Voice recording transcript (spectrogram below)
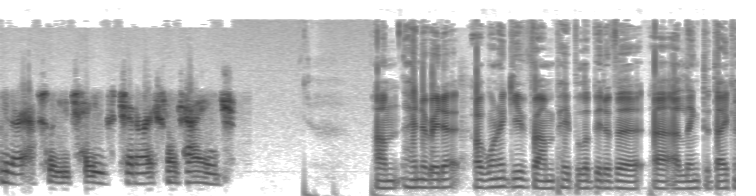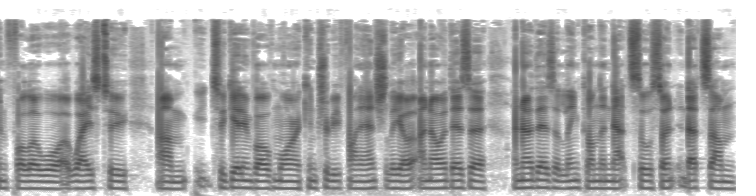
you know, actually achieve generational change. Um, hey Nerita, I want to give um, people a bit of a, a, link that they can follow or ways to um, to get involved more and contribute financially. I, I, know there's a I know there's a link on the NATSIL, so that's um,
